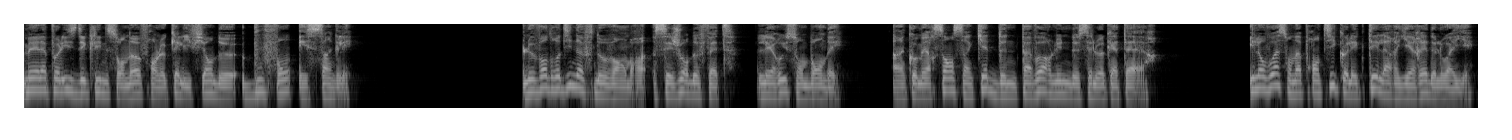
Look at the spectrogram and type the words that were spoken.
Mais la police décline son offre en le qualifiant de bouffon et cinglé. Le vendredi 9 novembre, c'est jour de fête. Les rues sont bondées. Un commerçant s'inquiète de ne pas voir l'une de ses locataires il envoie son apprenti collecter l'arriéré de loyer.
